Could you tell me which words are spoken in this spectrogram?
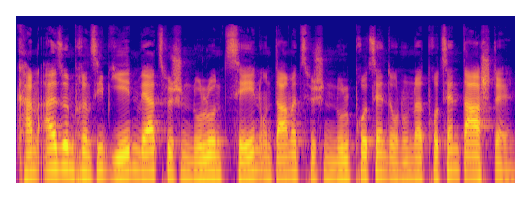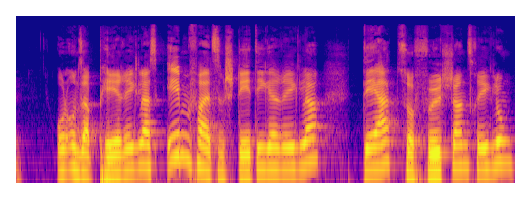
kann also im Prinzip jeden Wert zwischen 0 und 10 und damit zwischen 0% und 100% darstellen. Und unser P-Regler ist ebenfalls ein stetiger Regler, der zur Füllstandsregelung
